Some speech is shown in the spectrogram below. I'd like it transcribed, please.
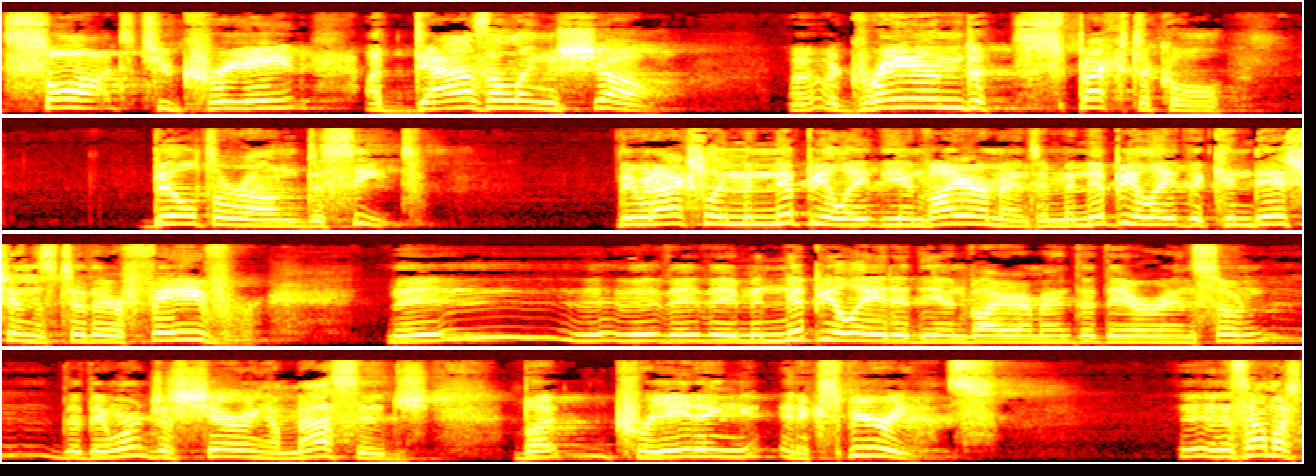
sought to create a dazzling show, a grand spectacle built around deceit. They would actually manipulate the environment and manipulate the conditions to their favor. They, they, they, manipulated the environment that they were in so that they weren't just sharing a message, but creating an experience. And it's not much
